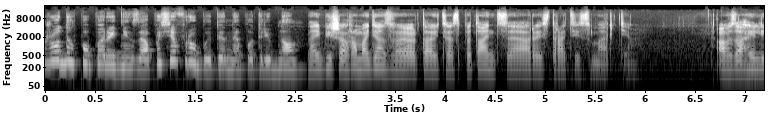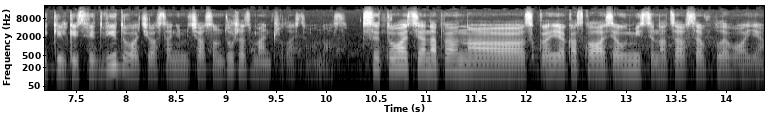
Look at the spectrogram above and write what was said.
Жодних попередніх записів робити не потрібно. Найбільше громадян звертаються з питань це реєстрації смерті. А взагалі кількість відвідувачів останнім часом дуже зменшилася у нас. Ситуація, напевно, яка склалася у місті, на це все впливає.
